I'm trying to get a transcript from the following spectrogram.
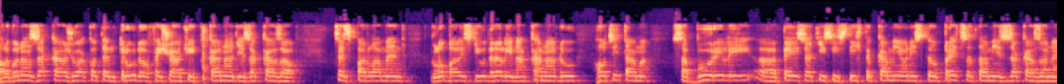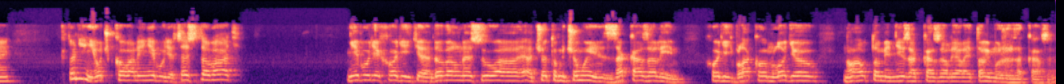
Alebo nám zakážu, ako ten Trudeau fešáčik v Kanade zakázal cez parlament, globalisti udreli na Kanadu, hoci tam sa búrili 50 e, tisíc týchto kamionistov, predsa tam je zakázané. Kto nie je očkovaný, nebude cestovať, nebude chodiť e, do wellnessu a, čo tomu, čomu je zakázali im chodiť vlakom, loďou, no autom im nezakázali, ale to im môže zakázať.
